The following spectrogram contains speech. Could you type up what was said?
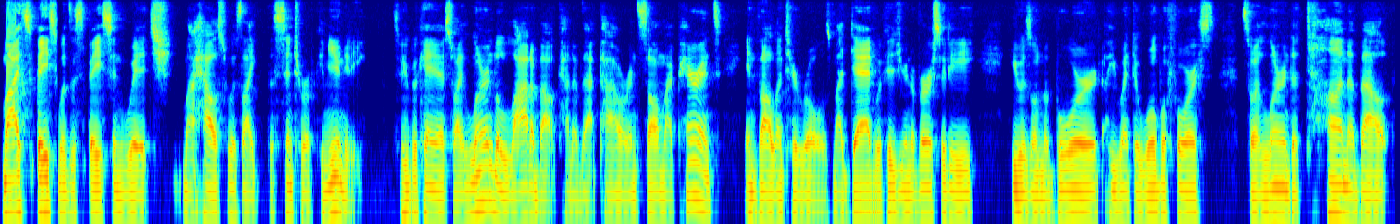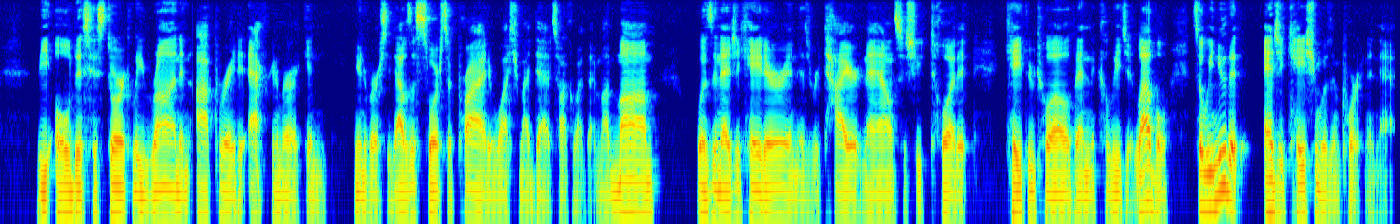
My space was a space in which my house was like the center of community. So people came in. So I learned a lot about kind of that power and saw my parents in volunteer roles. My dad with his university, he was on the board. He went to Wilberforce. So I learned a ton about the oldest historically run and operated African American university. That was a source of pride in watching my dad talk about that. My mom was an educator and is retired now. So she taught at K through 12 and the collegiate level. So we knew that education was important in that.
